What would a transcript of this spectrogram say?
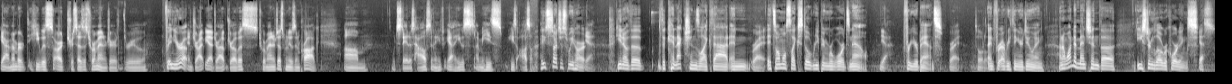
yeah, I remember he was our Tristeza's tour manager through in Europe. and drive yeah drive drove us tour managed us when he was in Prague. Um, would stay at his house and he yeah he was. I mean he's he's awesome. He's such a sweetheart. Yeah. You know the the connections like that, and Right. It's almost like still reaping rewards now Yeah, for your bands. right, totally. and for everything you're doing. And I wanted to mention the Eastern Glow recordings. yes,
